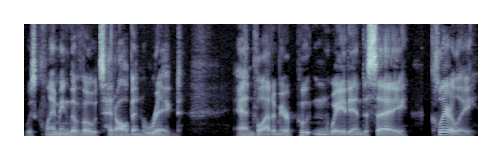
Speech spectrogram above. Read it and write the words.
was claiming the votes had all been rigged. And Vladimir Putin weighed in to say, clearly,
